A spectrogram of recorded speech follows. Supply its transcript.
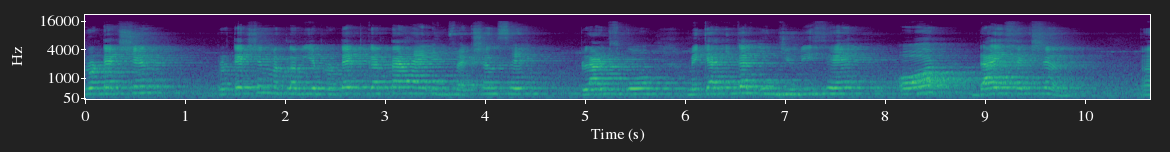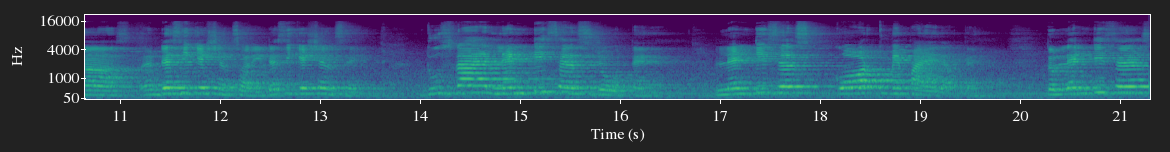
प्रोटेक्शन प्रोटेक्शन मतलब ये प्रोटेक्ट करता है इन्फेक्शन से प्लांट्स को मैकेनिकल इंजरी से, और डाइसेक्शन डेसिकेशन सॉरी डेसिकेशन से। दूसरा है लेंटी सेल्स जो होते हैं। लेंटी सेल्स कॉर्क में पाए जाते हैं। तो lenticels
